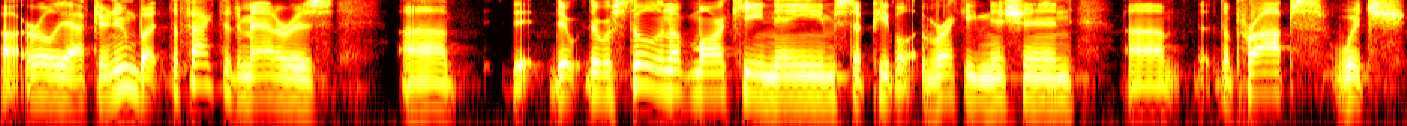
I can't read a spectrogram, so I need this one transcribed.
uh, early afternoon. But the fact of the matter is. Uh, th- there, there were still enough marquee names that people recognition, um, the, the props, which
